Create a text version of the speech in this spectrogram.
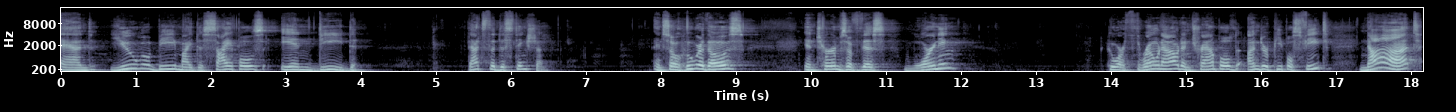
and you will be my disciples indeed. That's the distinction. And so, who are those in terms of this warning? Who are thrown out and trampled under people's feet? Not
